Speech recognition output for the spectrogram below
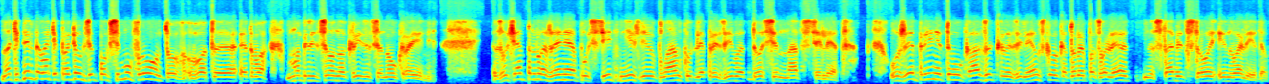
Ну а теперь давайте пройдемся по всему фронту вот э, этого мобилизационного кризиса на Украине. Звучат предложения опустить нижнюю планку для призыва до 17 лет уже приняты указы Зеленского, которые позволяют ставить строй инвалидов.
